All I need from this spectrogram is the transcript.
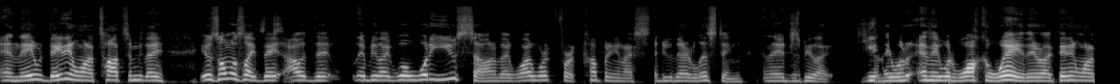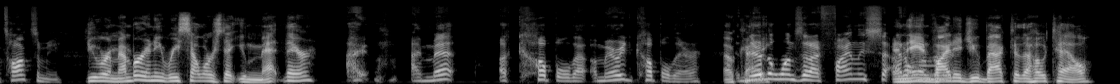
and they they didn't want to talk to me. They it was almost like they I would they, they'd be like, well, what do you sell? And I'd be like, well, I work for a company and I do their listing, and they'd just be like, you, and they would and they would walk away. They were like, they didn't want to talk to me. do you remember any resellers that you met there? I I met a couple that a married couple there, and Okay. they're the ones that I finally said. and they invited you back to the hotel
